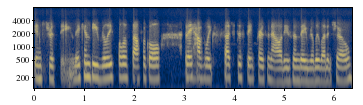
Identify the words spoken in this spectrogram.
interesting. They can be really philosophical. They have like such distinct personalities, and they really let it show.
